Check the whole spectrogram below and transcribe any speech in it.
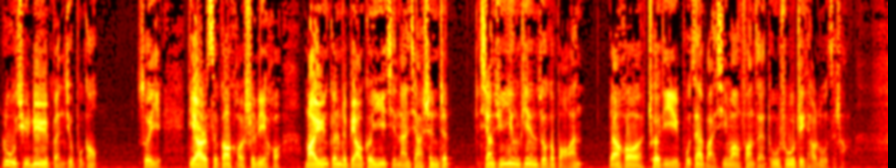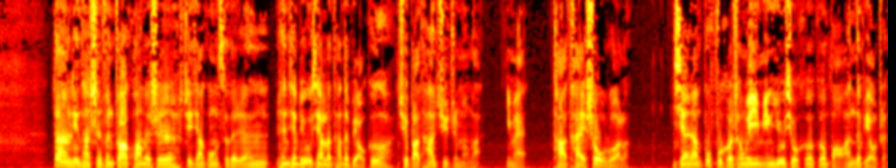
录取率本就不高，所以第二次高考失利后，马云跟着表哥一起南下深圳，想去应聘做个保安，然后彻底不再把希望放在读书这条路子上。但令他十分抓狂的是，这家公司的人，人家留下了他的表哥，却把他拒之门外，因为他太瘦弱了，显然不符合成为一名优秀合格保安的标准。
